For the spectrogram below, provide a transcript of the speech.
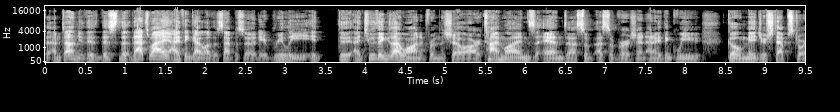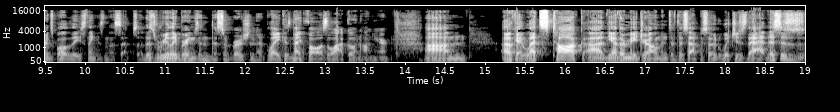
I'm telling you, this, this, that's why I think I love this episode. It really, it, the uh, two things I wanted from the show are timelines and uh, sub, a subversion. And I think we go major steps towards both of these things in this episode. This really brings in the subversion into play because Nightfall has a lot going on here. Um, Okay, let's talk uh, the other major element of this episode, which is that this is,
